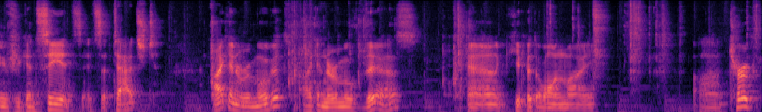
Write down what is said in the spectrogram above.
if you can see it's, it's attached, I can remove it. I can remove this and keep it on my uh, turp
